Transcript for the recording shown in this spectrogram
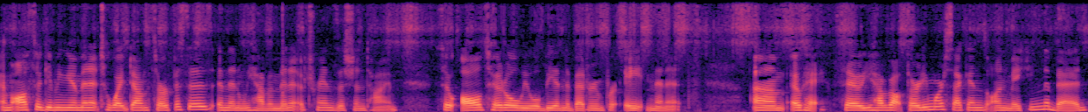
I'm also giving you a minute to wipe down surfaces, and then we have a minute of transition time. So, all total, we will be in the bedroom for eight minutes. Um, okay, so you have about 30 more seconds on making the bed,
